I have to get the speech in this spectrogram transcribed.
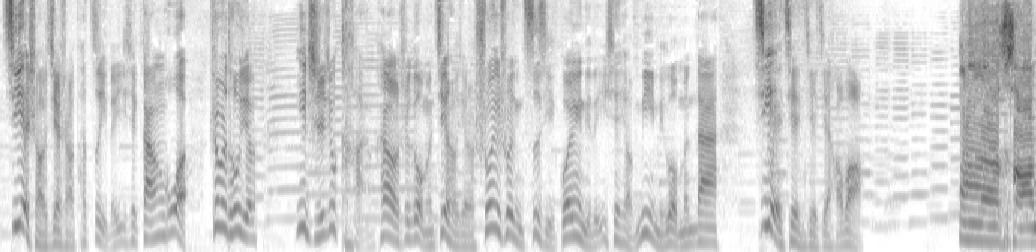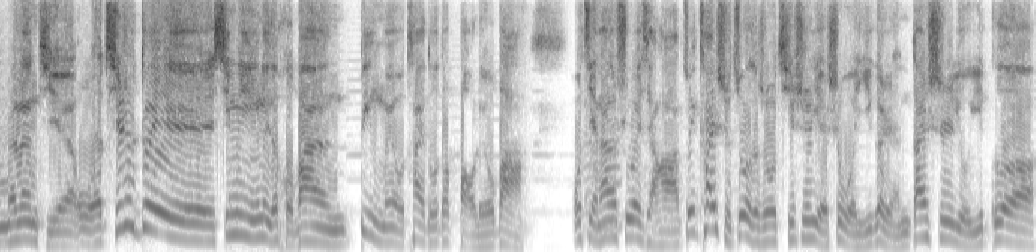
介绍介绍他自己的一些干货，是不是？同学们一直就侃开老师给我们介绍介绍，说一说你自己关于你的一些小秘密，给我们大家借鉴借鉴，好不好？嗯，好，没问题。我其实对新兵营里的伙伴并没有太多的保留吧。我简单的说一下哈，最开始做的时候其实也是我一个人，但是有一个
